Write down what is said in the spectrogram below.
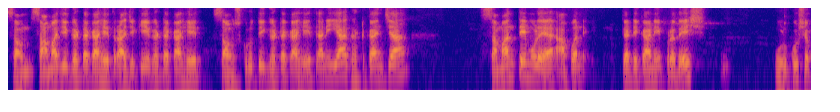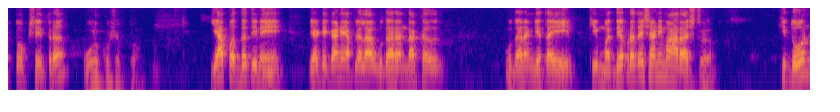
सामाजिक घटक आहेत राजकीय घटक आहेत सांस्कृतिक घटक आहेत आणि या घटकांच्या समानतेमुळे आपण त्या ठिकाणी प्रदेश ओळखू शकतो क्षेत्र ओळखू शकतो. या पद्धतीने या ठिकाणी आपल्याला उदाहरण दाखल उदाहरण घेता येईल की मध्य प्रदेश आणि महाराष्ट्र ही दोन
